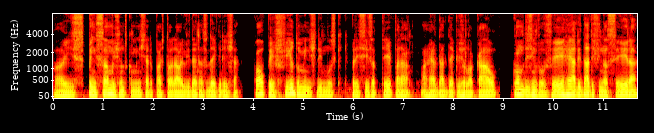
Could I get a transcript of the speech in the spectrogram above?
Nós pensamos junto com o Ministério Pastoral e liderança da igreja qual o perfil do ministro de música que precisa ter para a realidade da igreja local, como desenvolver, realidade financeira,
